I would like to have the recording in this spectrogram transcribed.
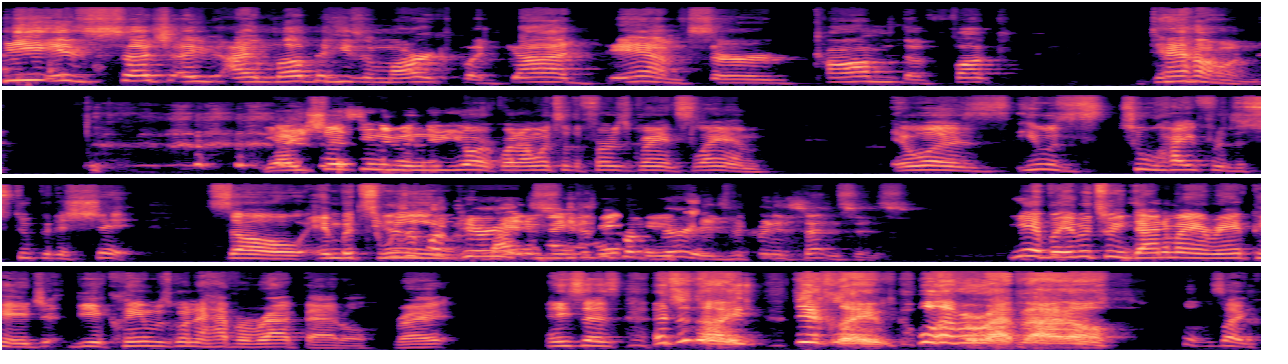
He is such a. I love that he's a mark, but god damn, sir, calm the fuck down. Yeah, you should have seen him in New York when I went to the first Grand Slam. It was he was too hyped for the stupidest shit. So in He doesn't between put periods. He Dynamite doesn't put Rampage, periods between his sentences. yeah, but in between Dynamite and Rampage, the acclaim was going to have a rap battle, right? And he says, "And tonight, the acclaim will have a rap battle." I was like,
